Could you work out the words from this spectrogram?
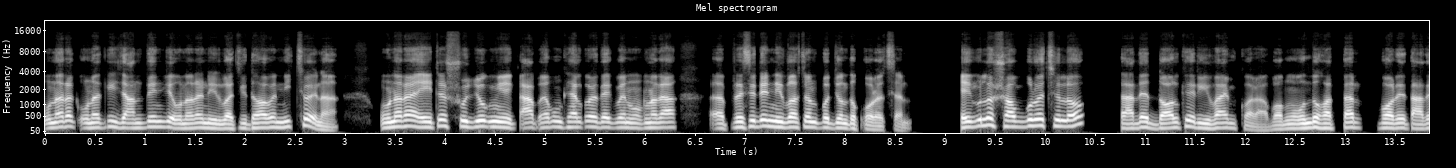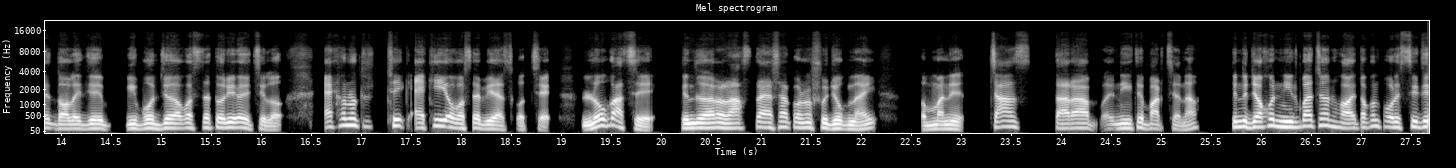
ওনারা ওনাকেই জানতেন যে ওনারা নির্বাচিত হবেন নিশ্চয় না। ওনারা এইটার সুযোগ নিয়ে এবং খেয়াল করে দেখবেন ওনারা প্রেসিডেন্ট নির্বাচন পর্যন্ত করেছেন। এগুলো সবগুলো ছিল তাদের দলকে রিভাইভ করা, বঙ্গবন্ধু হত্যার পরে তাদের দলে যে বিপর্যয় অবস্থা তৈরি হয়েছিল, এখনও ঠিক একই অবস্থা বিরাজ করছে। লোক আছে, কিন্তু তারা রাস্তায় আসার কোনো সুযোগ নাই মানে চান্স তারা নিতে পারছে না। কিন্তু যখন নির্বাচন হয়, তখন পরিস্থিতি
